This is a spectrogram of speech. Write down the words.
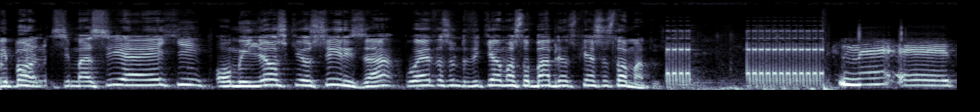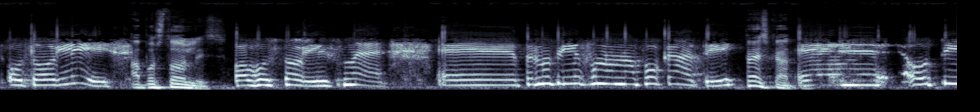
Λοιπόν, σημασία έχει ο Μιλιός και ο ΣΥΡΙΖΑ που έδωσαν το δικαίωμα στον Μπάμπη να τους πιάσει στο στόμα τους. Ναι, ε, ο Τόλης. Αποστόλης. Ο Αποστόλης, ναι. Ε, παίρνω τηλέφωνο να πω κάτι. Πες κάτι. Ε, ότι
